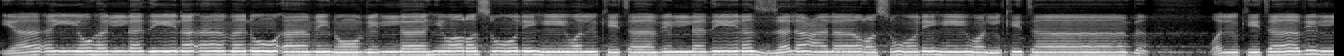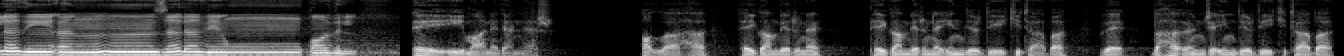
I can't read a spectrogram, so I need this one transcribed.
يا ايها الذين امنوا امنوا بالله ورسوله والكتاب الذي نزل على رسوله والكتاب والكتاب الذي انزل من قبل Ey iman edenler! Allah'a, peygamberine, peygamberine indirdiği kitaba ve daha önce indirdiği kitaba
